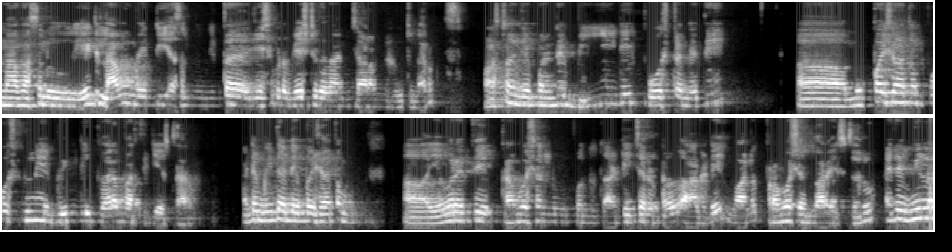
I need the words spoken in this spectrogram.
మాకు అసలు ఏంటి లాభం ఏంటి? అసలు ఇంత చేసి కూడా వేస్ట్ కదా అని చాలామంది అడుగుతున్నారు. వాస్తవం చెప్పాలంటే బీఈడి పోస్ట్ అనేది ముప్పై శాతం పోస్టుల్ని బీఈడి ద్వారా భర్తీ చేస్తారు. అంటే మిగతా డెబ్బై శాతం ఎవరైతే ప్రమోషన్లు పొందుతారు టీచర్ ఉంటారో ఆల్రెడీ వాళ్ళు ప్రమోషన్ ద్వారా ఇస్తారు. అయితే వీళ్ళ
